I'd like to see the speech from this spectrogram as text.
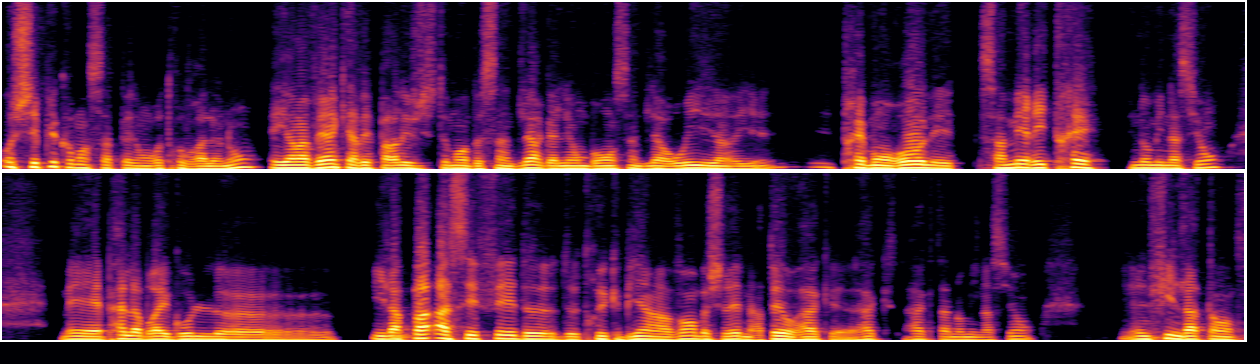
Oh, je ne sais plus comment ça s'appelle, on retrouvera le nom. Et il y en avait un qui avait parlé justement de Sandler, Galion Bon, Sandler, oui, euh, très bon rôle et ça mériterait une nomination. Mais euh, il n'a pas assez fait de, trucs bien avant. Je hack ta nomination. Il y a une file d'attente.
